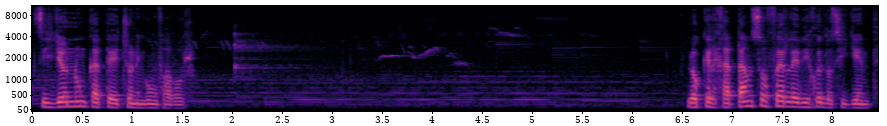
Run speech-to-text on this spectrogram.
si yo nunca te he hecho ningún favor? Lo que el Hatam Sofer le dijo es lo siguiente,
